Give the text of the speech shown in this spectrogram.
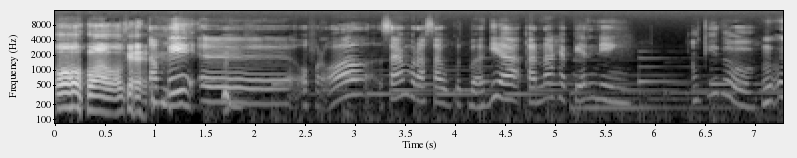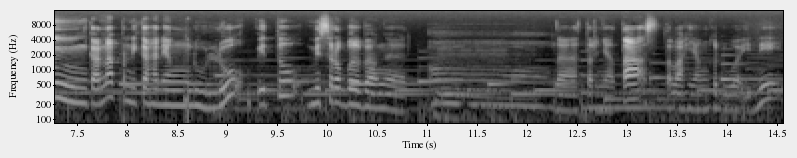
oh wow oke tapi eh, overall saya merasa ikut bahagia karena happy ending Oh gitu. Mm-mm, karena pernikahan yang dulu itu miserable banget Oh. nah ternyata setelah yang kedua ini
